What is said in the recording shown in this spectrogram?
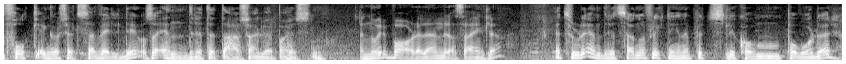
folk engasjerte seg veldig, og så endret dette her seg i løpet av høsten. Når var det det endra seg, egentlig? Jeg tror det endret seg når flyktningene plutselig kom på vår dør.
